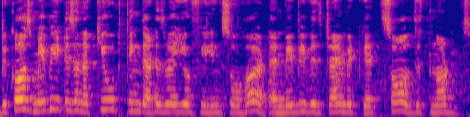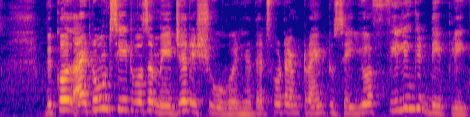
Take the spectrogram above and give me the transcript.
because maybe it is an acute thing that is why you're feeling so hurt. And maybe with time it gets solved. It's not because i don't see it was a major issue over here. That's what i'm trying to say. You are feeling it deeply.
